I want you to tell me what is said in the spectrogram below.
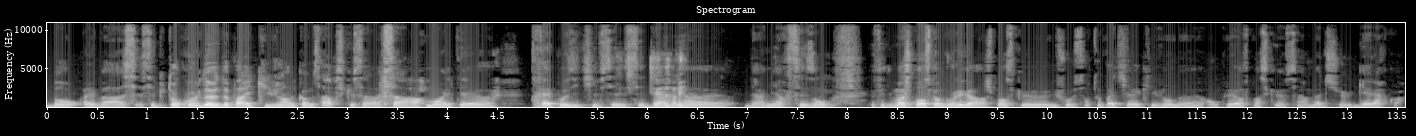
Bon, eh ben, c'est, plutôt cool de, de parler de Cleveland comme ça parce que ça, ça a rarement été très positif ces, ces dernières euh, dernières saisons. Moi, je pense comme vous les gars. Je pense qu'il faut surtout pas tirer Cleveland euh, en playoff parce que c'est un match euh, galère quoi.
